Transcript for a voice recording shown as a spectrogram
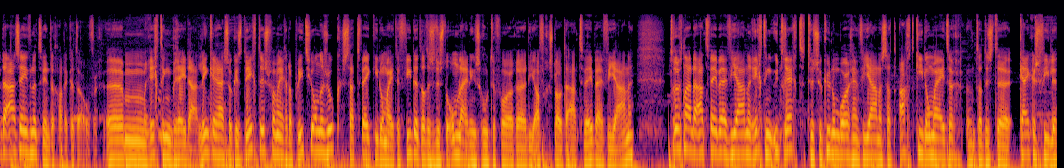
de A27 had ik het over. Um, richting Breda. Linkerrijstok is dicht dus vanwege dat politieonderzoek. Staat 2 kilometer file. Dat is dus de omleidingsroute voor uh, die afgesloten A2 bij Vianen. Terug naar de A2 bij Vianen richting Utrecht. Tussen Culemborg en Vianen staat 8 kilometer. Dat is de kijkersfile.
